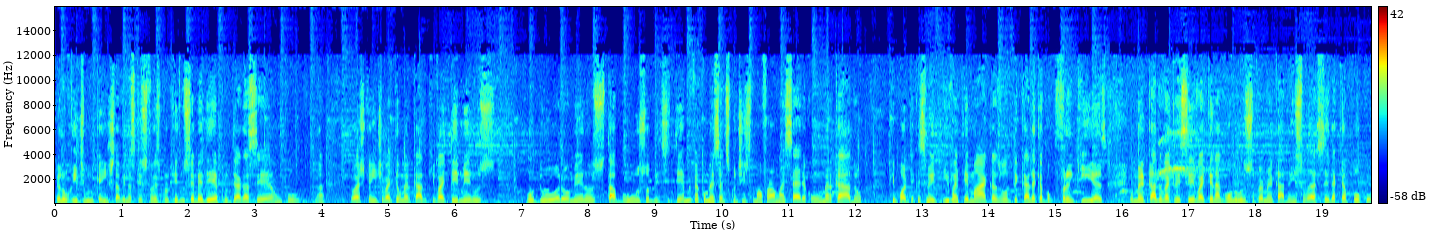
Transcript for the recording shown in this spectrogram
pelo ritmo que a gente está vendo as questões, porque do CBD para o THC é um pulo. Né? Eu acho que a gente vai ter um mercado que vai ter menos pudor ou menos tabu sobre esse tema e vai começar a discutir isso de uma forma mais séria, como um mercado que pode ter crescimento. E vai ter marcas, vão ter daqui a pouco franquias, o mercado vai crescer, vai ter na gôndola do supermercado, e isso vai ser daqui a pouco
